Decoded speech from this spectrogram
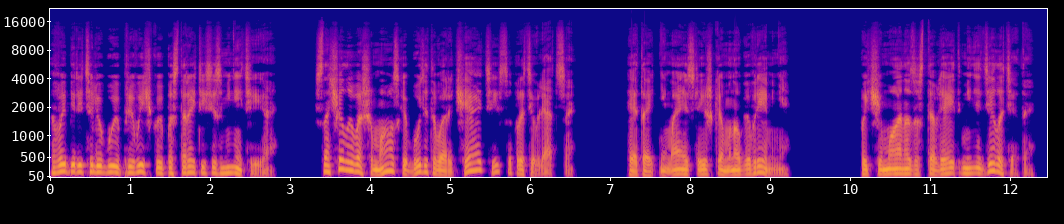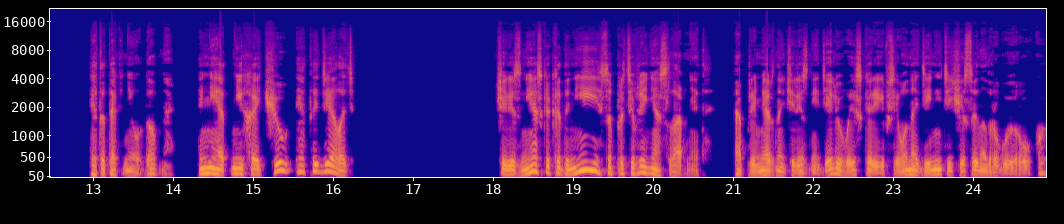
Выберите любую привычку и постарайтесь изменить ее. Сначала ваш мозг будет ворчать и сопротивляться. Это отнимает слишком много времени. Почему она заставляет меня делать это? Это так неудобно. Нет, не хочу это делать. Через несколько дней сопротивление ослабнет, а примерно через неделю вы, скорее всего, наденете часы на другую руку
